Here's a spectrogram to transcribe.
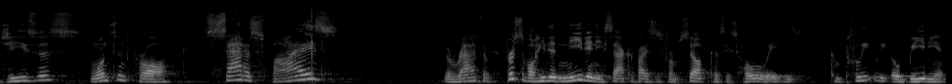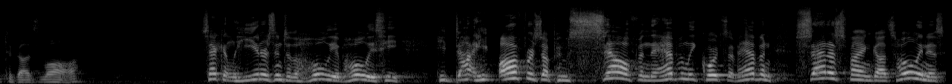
Jesus, once and for all, satisfies the wrath of. First of all, he didn't need any sacrifices for himself because he's holy, he's completely obedient to God's law. Secondly, he enters into the Holy of Holies. He, he, die, he offers up himself in the heavenly courts of heaven, satisfying God's holiness.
